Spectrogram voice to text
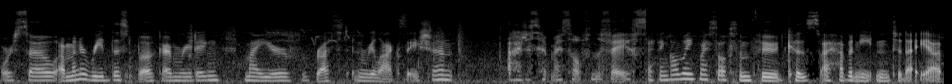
or so. I'm gonna read this book. I'm reading My Year of Rest and Relaxation. I just hit myself in the face. I think I'll make myself some food because I haven't eaten today yet.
